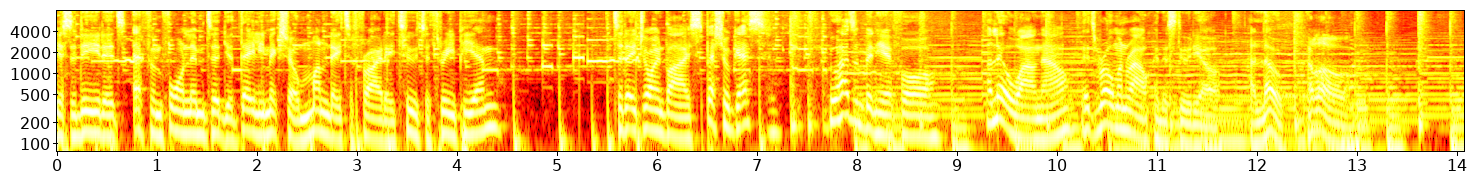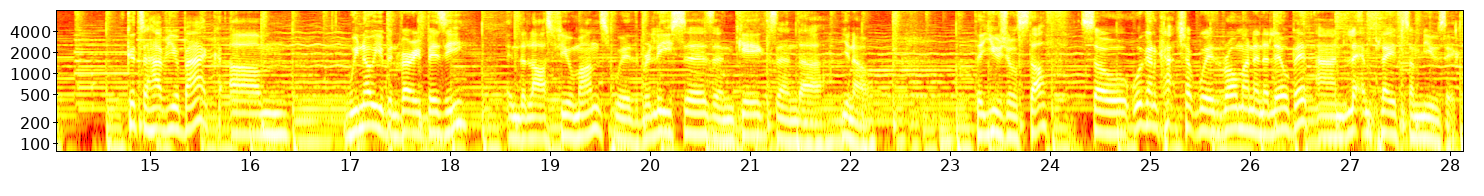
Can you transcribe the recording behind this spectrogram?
Yes, indeed, it's FM4 Unlimited, your daily mix show, Monday to Friday, 2 to 3 p.m. Today, joined by special guest who hasn't been here for a little while now. It's Roman Rauch in the studio. Hello. Hello. Good to have you back. Um, we know you've been very busy in the last few months with releases and gigs and, uh, you know, the usual stuff. So we're going to catch up with Roman in a little bit and let him play some music.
